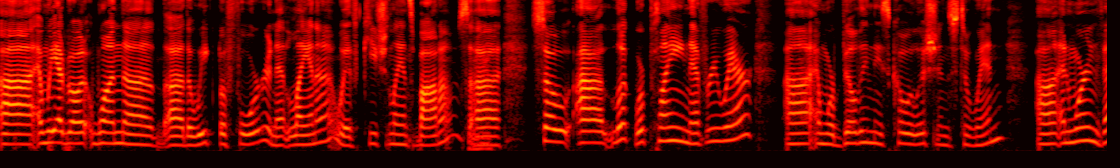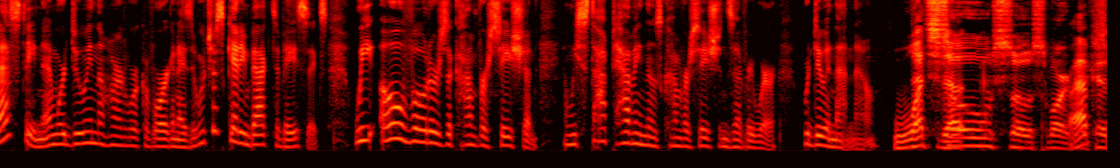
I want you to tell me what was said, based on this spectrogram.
Uh, and we had one- one uh, uh, the week before in Atlanta with Keisha Lance Bottoms. Uh, so, uh, look, we're playing everywhere uh, and we're building these coalitions to win. Uh, and we're investing and we're doing the hard work of organizing. We're just getting back to basics. We owe voters a conversation, and we stopped having those conversations everywhere. We're doing that now. That's the- so so smart. Because,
